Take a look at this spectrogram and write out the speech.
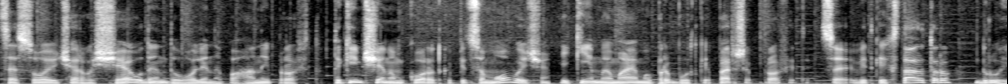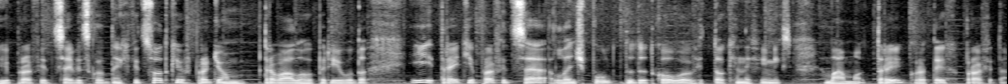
Це в свою чергу ще один доволі непоганий профіт. Таким чином, коротко підсумовуючи, які ми маємо прибутки. Перший профіт це від кікстартеру, другий профіт це від складних відсотків протягом тривалого періоду, і третій профіт це ланчпул додатково від токенів VMix. Маємо три крутих профіта.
